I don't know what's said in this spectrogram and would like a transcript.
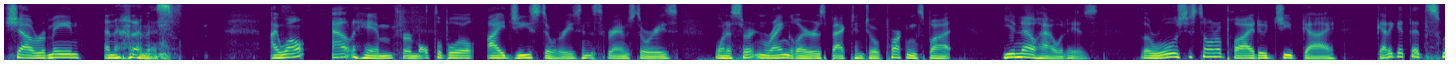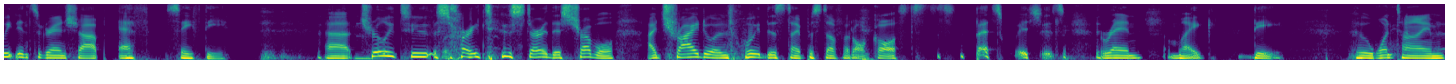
shall remain anonymous. I won't out him for multiple IG stories, Instagram stories, when a certain Wrangler is backed into a parking spot. You know how it is. The rules just don't apply to a Jeep guy. Got to get that sweet Instagram shop F safety. Uh, truly, too sorry to start this trouble. I try to avoid this type of stuff at all costs. Best wishes, Ren Mike D, who one time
